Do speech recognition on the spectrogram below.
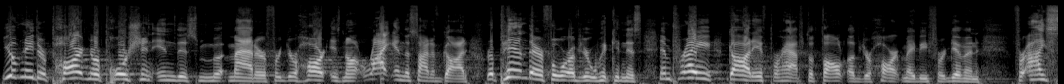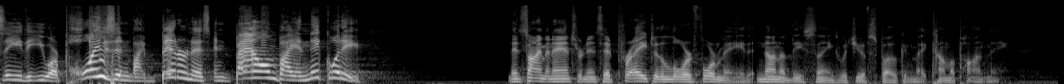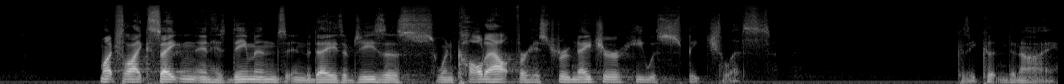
You have neither part nor portion in this matter, for your heart is not right in the sight of God. Repent, therefore, of your wickedness, and pray God if perhaps the thought of your heart may be forgiven. For I see that you are poisoned by bitterness and bound by iniquity. Then Simon answered and said, Pray to the Lord for me, that none of these things which you have spoken may come upon me. Much like Satan and his demons in the days of Jesus, when called out for his true nature, he was speechless because he couldn't deny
